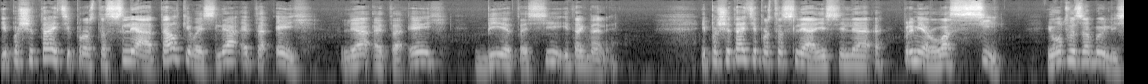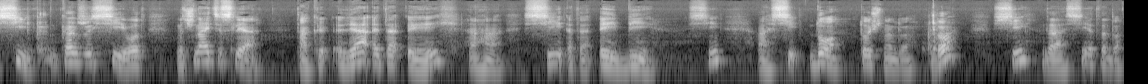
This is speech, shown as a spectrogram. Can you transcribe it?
и посчитайте просто с ля, отталкиваясь, ля это A, ля это A, B это C и так далее. И посчитайте просто с ля, если ля, э, к примеру, у вас C, и вот вы забыли C, как же C, вот начинайте с ля. Так, ля это A, ага, си это AB, си, а, си, до, точно до, до, си, да, си это до.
